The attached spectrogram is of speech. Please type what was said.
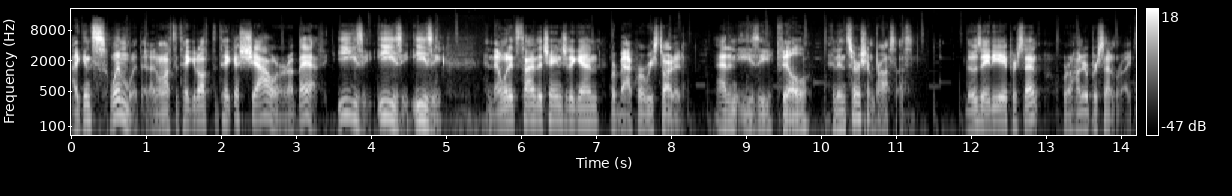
I can swim with it. I don't have to take it off to take a shower or a bath. Easy, easy, easy. And then when it's time to change it again, we're back where we started at an easy fill and insertion process. Those 88% were 100% right.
